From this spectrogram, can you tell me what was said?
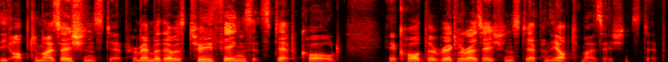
the optimization step. Remember there was two things that step called. It called the regularization step and the optimization step.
